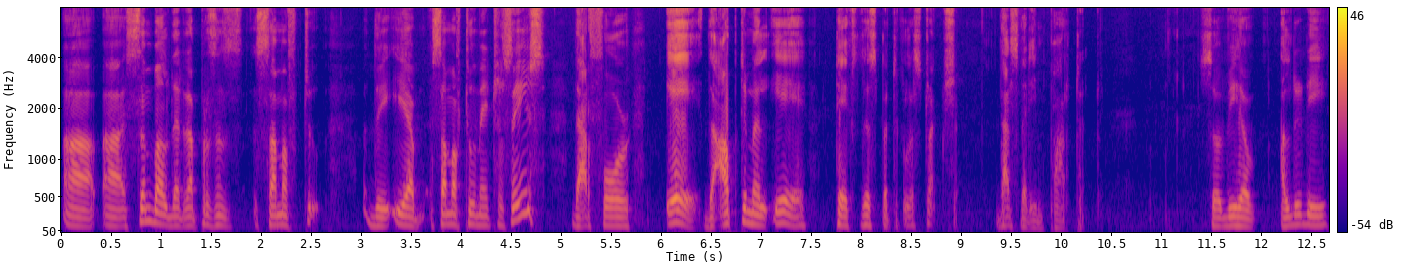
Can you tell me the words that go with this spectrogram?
a, a symbol that represents sum of two the uh, sum of two matrices therefore A the optimal A takes this particular structure that is very important. So we have already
